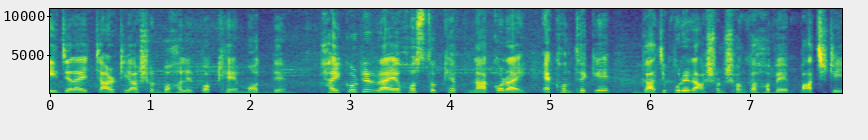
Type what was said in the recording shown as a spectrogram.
এই জেলায় চারটি আসন বহালের পক্ষে মত দেন। হাইকোর্টের রায়ে হস্তক্ষেপ না করায় এখন থেকে গাজীপুরের আসন সংখ্যা হবে পাঁচটি।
